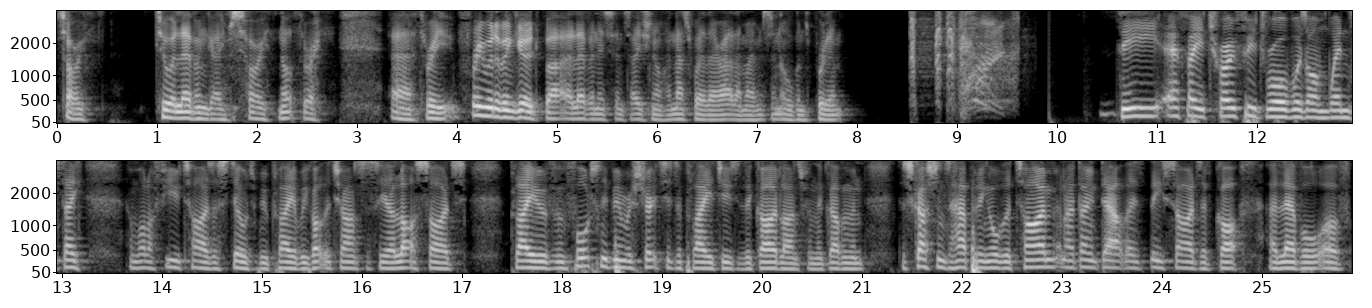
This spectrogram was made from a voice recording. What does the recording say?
Sorry, to eleven games. Sorry, not three. Uh, three, three would have been good, but eleven is sensational, and that's where they're at, at the moment. St Albans brilliant. The FA Trophy draw was on Wednesday, and while a few ties are still to be played, we got the chance to see a lot of sides play who have unfortunately been restricted to play due to the guidelines from the government. Discussions are happening all the time, and I don't doubt that these sides have got a level of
